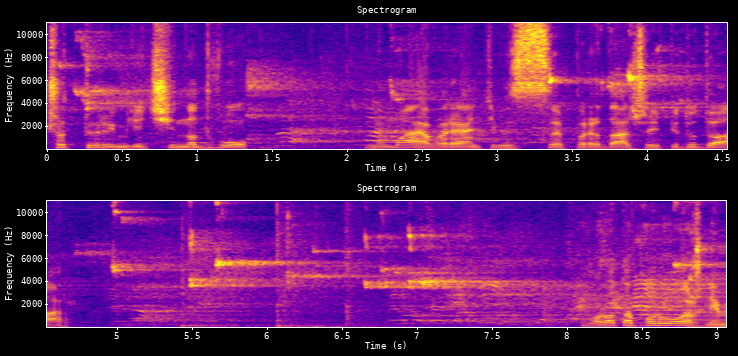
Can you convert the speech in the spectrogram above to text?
4 м'ячі на двох. Немає варіантів з передачею під удар. Ворота порожні.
